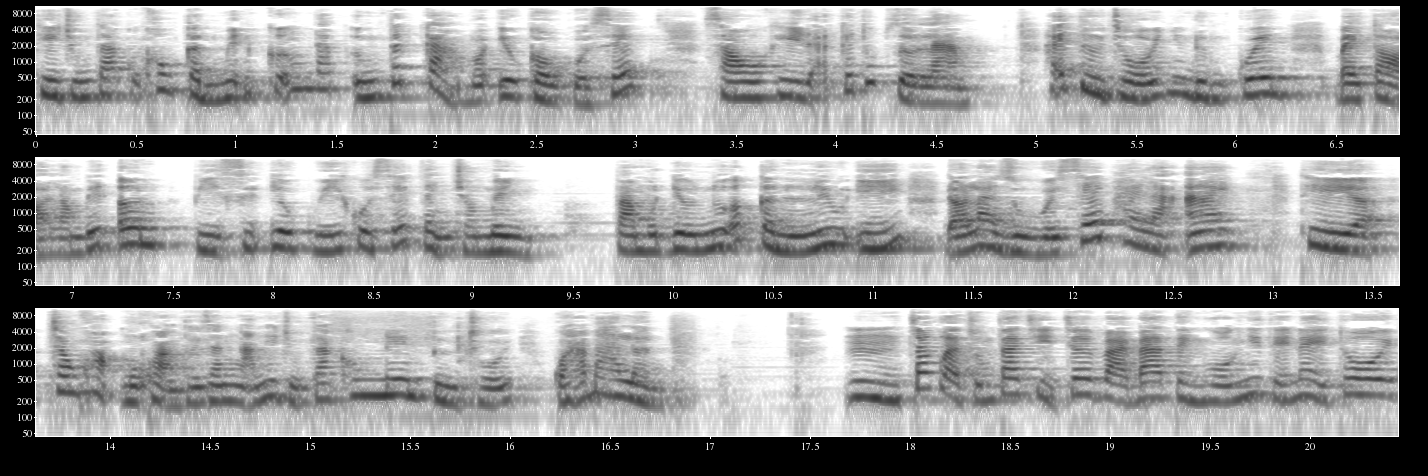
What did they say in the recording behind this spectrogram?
thì chúng ta cũng không cần miễn cưỡng đáp ứng tất cả mọi yêu cầu của sếp sau khi đã kết thúc giờ làm. Hãy từ chối nhưng đừng quên bày tỏ lòng biết ơn vì sự yêu quý của sếp dành cho mình. Và một điều nữa cần lưu ý đó là dù với sếp hay là ai thì ờ, trong khoảng một khoảng thời gian ngắn thì chúng ta không nên từ chối quá ba lần Ừ, chắc là chúng ta chỉ chơi vài ba tình huống như thế này thôi.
